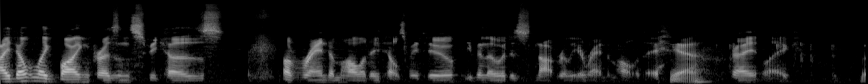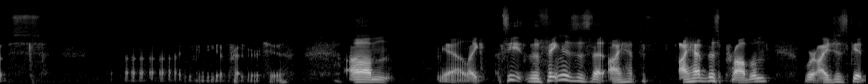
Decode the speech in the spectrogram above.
I don't like buying presents because of random holiday tells me to, even though it is not really a random holiday, Yeah. right? Like Whoops. Uh, I'm gonna get predator too. Um, yeah. Like, see, the thing is, is that I have I have this problem where I just get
